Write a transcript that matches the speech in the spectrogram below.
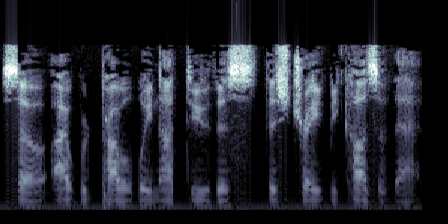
So I would probably not do this this trade because of that.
